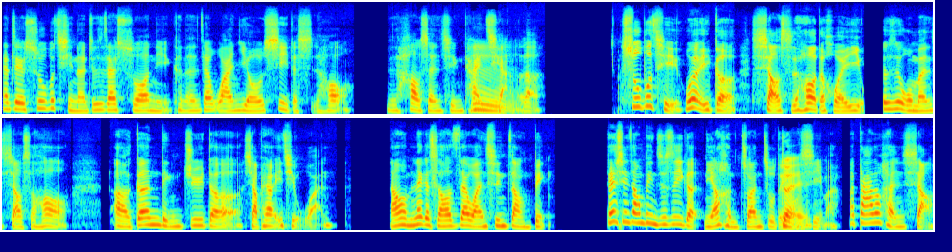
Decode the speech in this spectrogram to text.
那这个输不起呢，就是在说你可能在玩游戏的时候，你好胜心太强了。输不起。我有一个小时候的回忆，就是我们小时候，呃，跟邻居的小朋友一起玩，然后我们那个时候在玩心脏病。但心脏病就是一个你要很专注的游戏嘛，那大家都很小，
